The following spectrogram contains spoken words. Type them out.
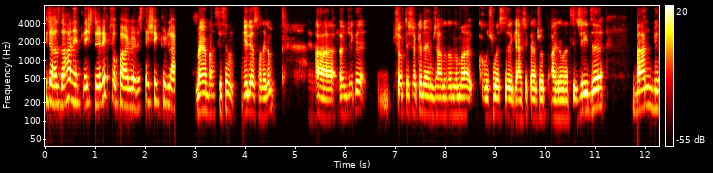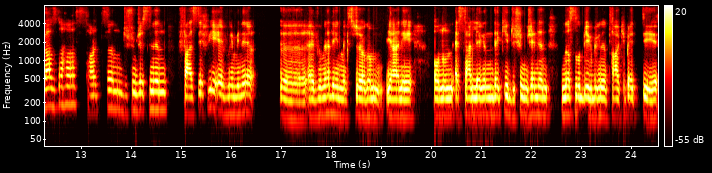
biraz daha netleştirerek toparlarız. Teşekkürler. Merhaba sesim geliyor sanırım. Evet. Ee, öncelikle çok teşekkür ederim Canan Hanım'a konuşması gerçekten çok aydınlatıcıydı. Ben biraz daha Sartre'ın düşüncesinin felsefi evrimini e, evrimine değinmek istiyorum. Yani onun eserlerindeki düşüncenin nasıl birbirini takip ettiği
